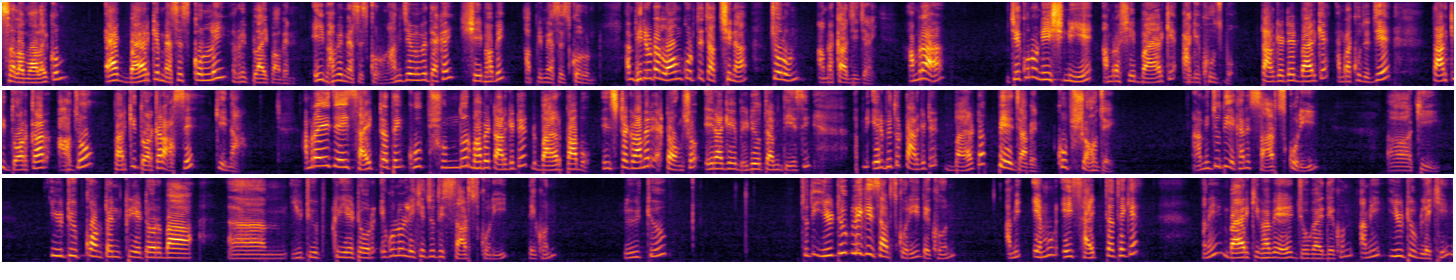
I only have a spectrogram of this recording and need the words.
আসসালামু আলাইকুম। এক বায়ারকে মেসেজ করলেই রিপ্লাই পাবেন। এইভাবে মেসেজ করুন। আমি যেভাবে দেখাই সেইভাবেই আপনি মেসেজ করুন। আমি ভিডিওটা লং করতে চাচ্ছি না। চলুন, আমরা কাজে যাই। আমরা যে কোনো নিশ নিয়ে আমরা সেই বায়ারকে আগে খুঁজবো। টার্গেটেড বায়ারকে আমরা খুঁজে যে তার কি দরকার আজও, তার কি দরকার আছে কি না। আমরা এই যে এই সাইটটাতে খুব সুন্দরভাবে টার্গেটেড বায়ার পাবো। ইনস্টাগ্রামের একটা অংশ, এর আগে ভিডিওতে আমি দিয়েছি, আপনি এর ভিতর টার্গেটেড বায়ারটা পেয়ে যাবেন খুব সহজে। আমি যদি এখানে সার্চ করি কি? ইউটিউব কন্টেন্ট ক্রিয়েটর বা ইউটিউব ক্রিয়েটর এগুলো লিখে যদি সার্চ করি, দেখুন ইউটিউব যদি ইউটিউব লিখে সার্চ করি, দেখুন আমি এমন এই সাইটটা থেকে আমি বায়ার কীভাবে যোগাই দেখুন, আমি ইউটিউব লিখি।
